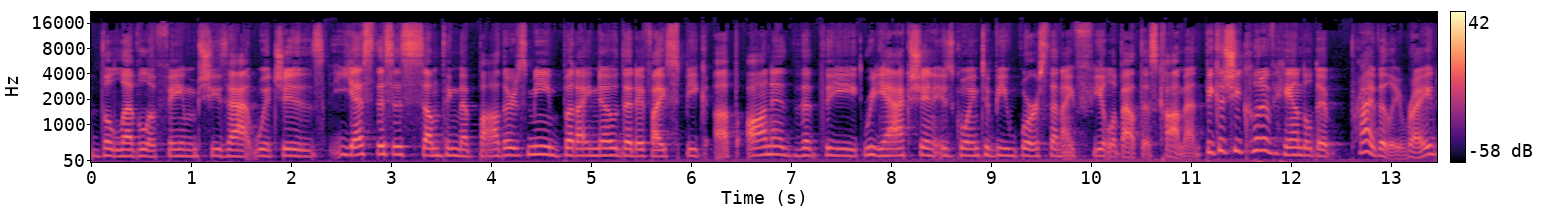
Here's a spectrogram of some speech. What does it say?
the level of fame she's at, which is yes, this is something that bothers me, but I know that if I speak up on it, that the reaction is going to be worse than I feel about this comment because she could have handled it privately, right?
